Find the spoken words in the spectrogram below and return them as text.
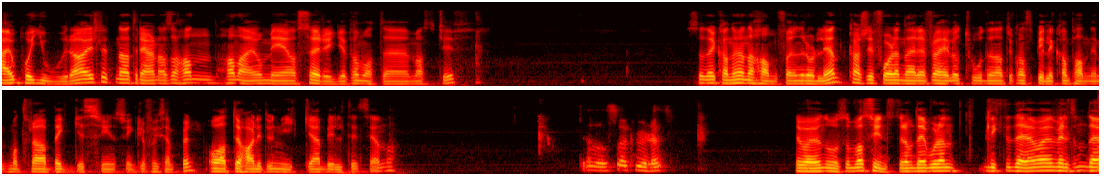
er jo på jorda i slutten av treeren. Altså han, han er jo med å sørge på en måte Master Chief. Så det kan jo hende han får en rolle igjen. Kanskje vi får den der fra Halo 2, den at du kan spille kampanjen på en måte fra begge synsvinkler, f.eks. Og at du har litt unike abilities igjen. da. Det hadde også vært mulighet. Det var jo noe som, Hva syns dere om det? Hvordan likte dere? Det var sånn, det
